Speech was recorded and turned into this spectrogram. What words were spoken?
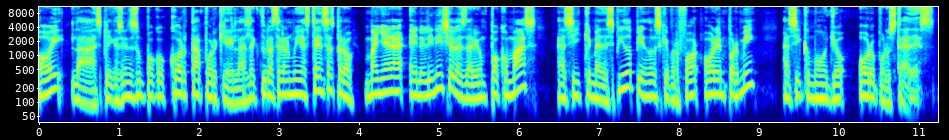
Hoy la explicación es un poco corta porque las lecturas eran muy extensas, pero mañana en el inicio les daré un poco más. Así que me despido pidiéndoles que por favor oren por mí, así como yo oro por ustedes,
